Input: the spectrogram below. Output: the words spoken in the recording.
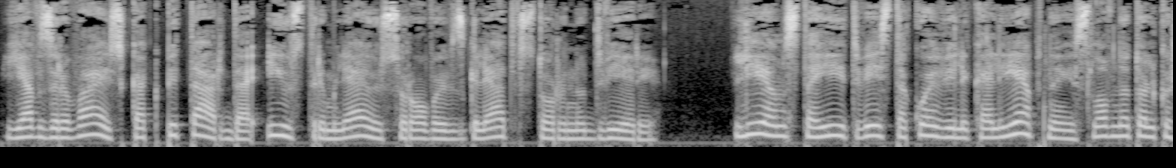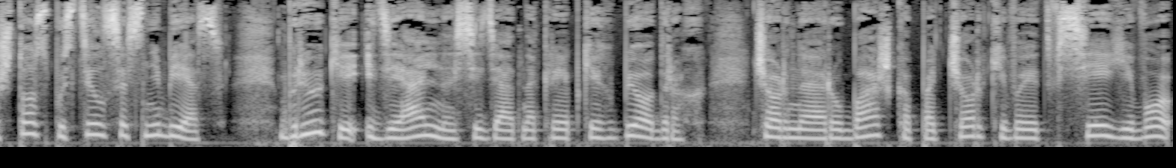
Я взрываюсь, как петарда, и устремляю суровый взгляд в сторону двери. Лиам стоит весь такой великолепный, словно только что спустился с небес. Брюки идеально сидят на крепких бедрах. Черная рубашка подчеркивает все его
